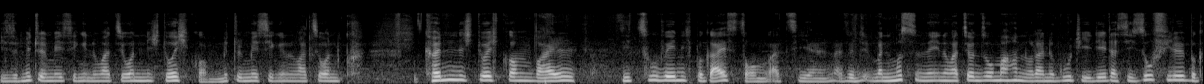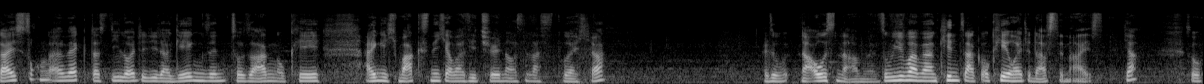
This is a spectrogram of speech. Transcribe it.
diese mittelmäßigen Innovationen nicht durchkommen. Mittelmäßige Innovationen können nicht durchkommen, weil sie zu wenig Begeisterung erzielen. Also man muss eine Innovation so machen oder eine gute Idee, dass sie so viel Begeisterung erweckt, dass die Leute, die dagegen sind, so sagen, okay, eigentlich mag es nicht, aber sieht schön aus lass durch. Ja? Also eine Ausnahme. So wie man ein Kind sagt, okay, heute darfst du ein Eis. Ja? So,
